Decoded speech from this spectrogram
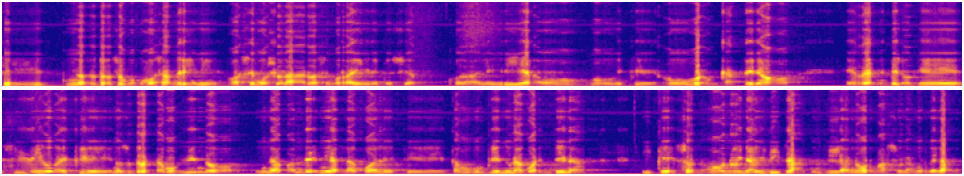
Sí, nosotros somos como Sandrini, o hacemos llorar o hacemos reír, esto es cierto, o alegría o, o bronca, pero eh, realmente lo que sí digo es que nosotros estamos viviendo una pandemia en la cual este, estamos cumpliendo una cuarentena y que eso no, inhabilita a cumplir las normas o las ordenanzas.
